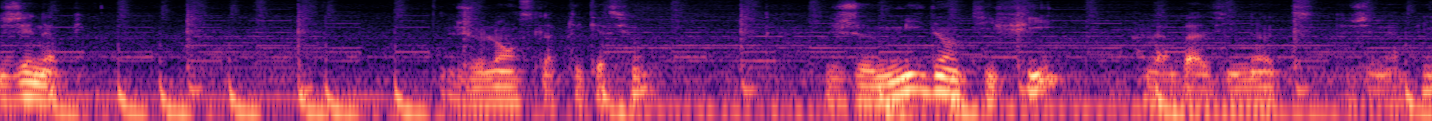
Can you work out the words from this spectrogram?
Genapi. Je lance l'application, je m'identifie à la base iNote Genapi.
